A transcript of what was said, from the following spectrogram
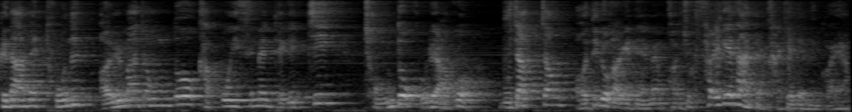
그 다음에 돈은 얼마 정도 갖고 있으면 되겠지 정도 고려하고 무작정 어디로 가게 되냐면 건축 설계사한테 가게 되는 거예요.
